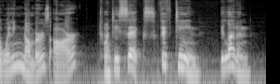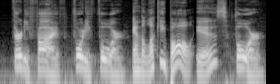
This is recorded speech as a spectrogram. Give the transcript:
The winning numbers are 26, 15, 11, 35, 44, and the lucky ball is 4.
